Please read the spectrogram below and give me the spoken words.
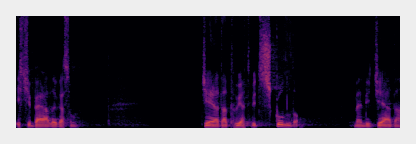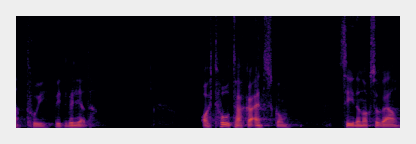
ikke bare lukker som gjør det til at vi skulle, men vi gjør det tog vi vilja det. Og et hotak av ønsken, sier det nok så vel,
